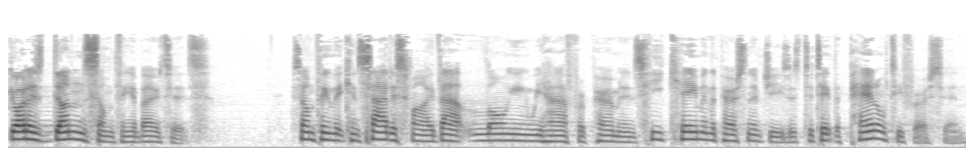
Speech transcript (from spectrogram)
God has done something about it something that can satisfy that longing we have for permanence. He came in the person of Jesus to take the penalty for our sin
